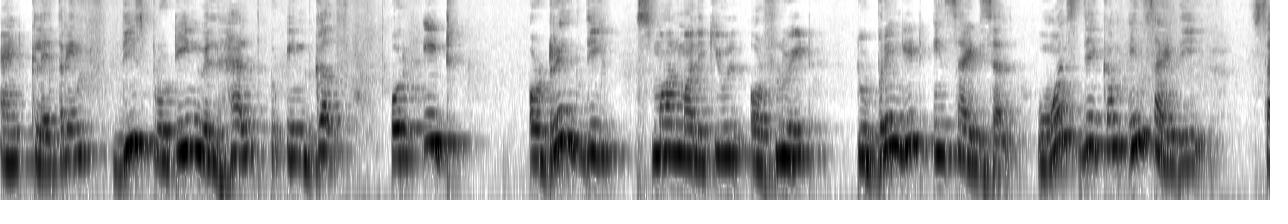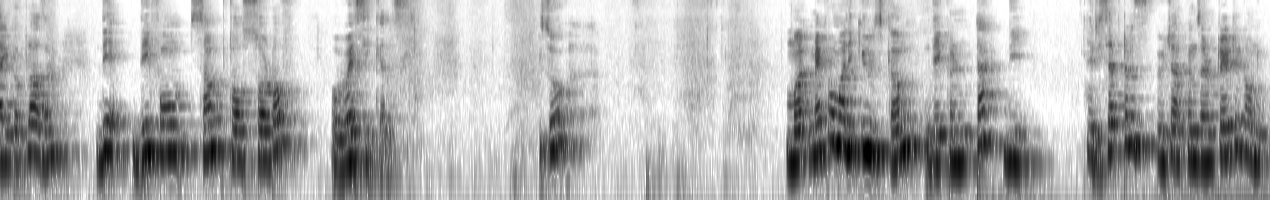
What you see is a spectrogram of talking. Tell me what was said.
and clathrin, these protein will help to engulf or eat or drink the small molecule or fluid to bring it inside the cell. Once they come inside the cytoplasm, they, they form some sort of vesicles. So, macromolecules come, they contact the receptors which are concentrated on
